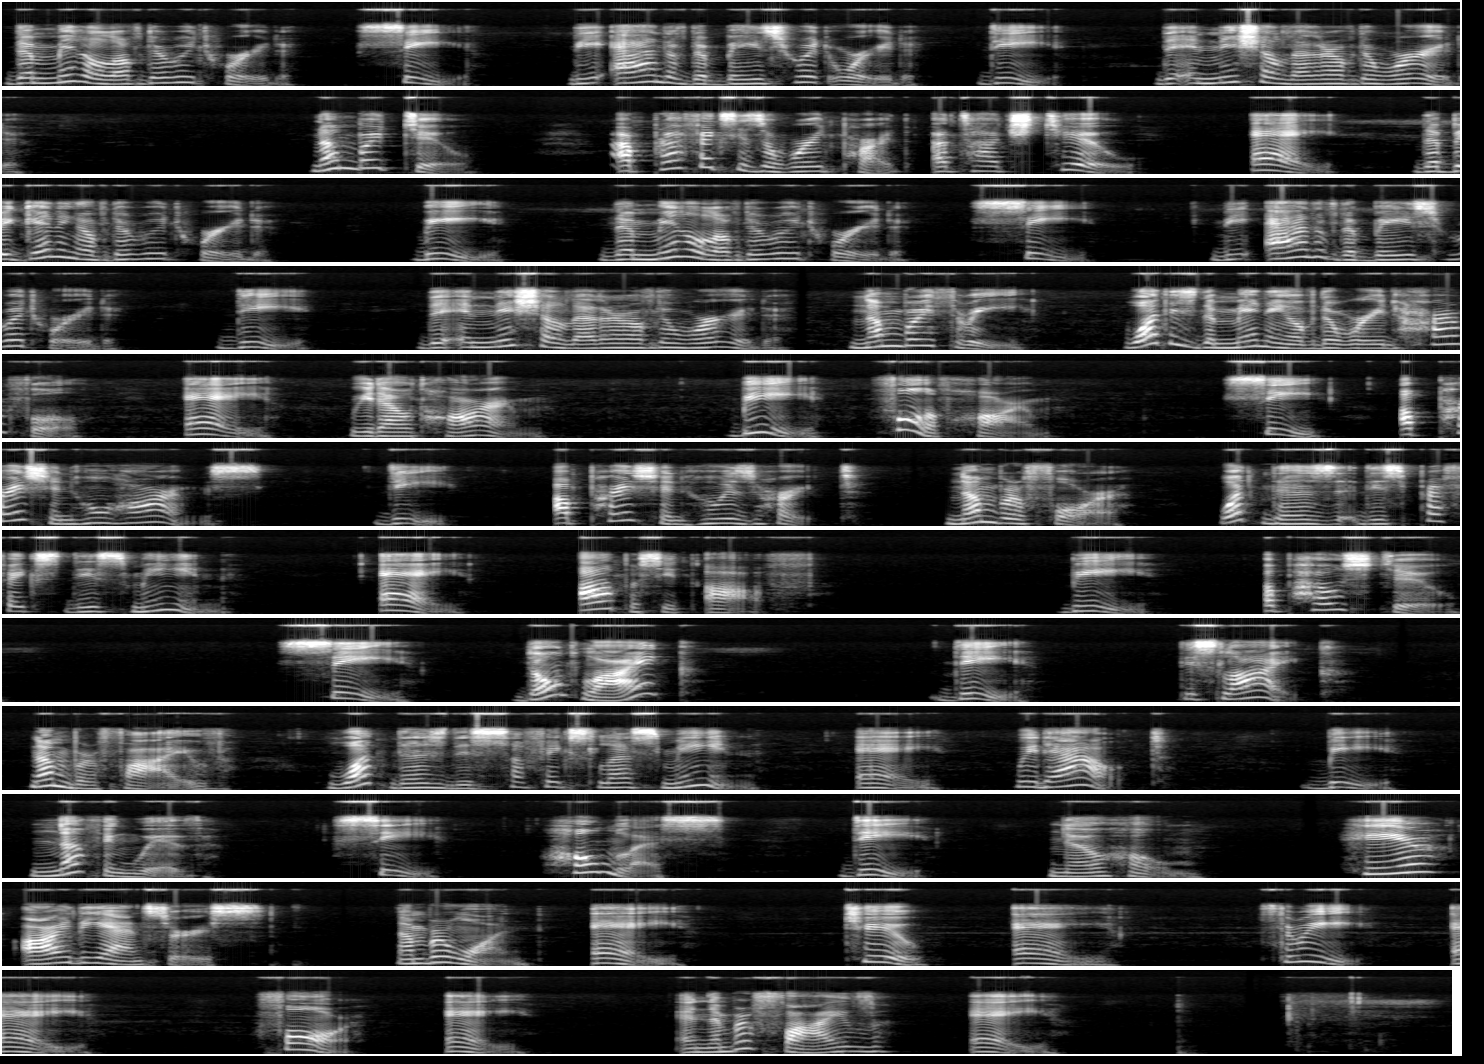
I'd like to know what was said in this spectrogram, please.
The middle of the root word. C. The end of the base root word. D. The initial letter of the word. Number 2. A prefix is a word part attached to A. The beginning of the root word. B. The middle of the root word. C. The end of the base root word. D. The initial letter of the word. Number 3. What is the meaning of the word harmful? A. Without harm. B. Full of harm. C. A person who harms. D. A person who is hurt. Number 4. What does this prefix dis mean? A. Opposite of. B. Opposed to. C. Don't like. D. Dislike. Number 5. What does this suffix less mean? A. Without. B. Nothing with. C. Homeless. D. No home. Here are the answers. Number 1. A. 2. A. 3. A. 4. A. And number 5. A.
